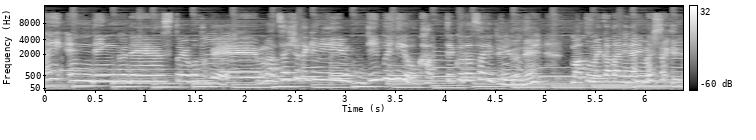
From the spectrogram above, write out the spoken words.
はい、エンディングです。ということで、えーまあ、最終的に DVD を買ってくださいというね、まとめ方になりましたけど、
